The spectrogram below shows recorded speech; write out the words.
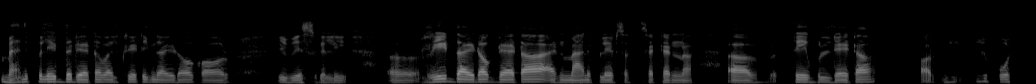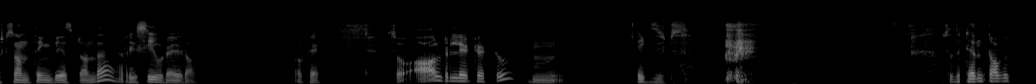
manipulate the data while creating the IDOC, or you basically uh, read the IDOC data and manipulate certain uh, table data, or you, post something based on the received IDOC. Okay, so all related to mm, exits. So the 10th topic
